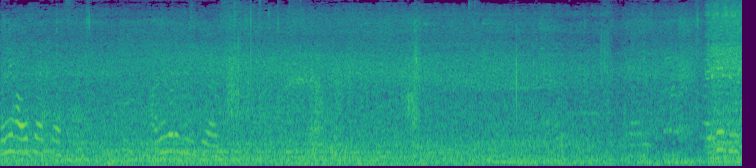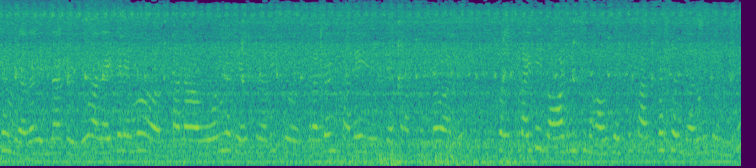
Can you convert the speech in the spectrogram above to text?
ఓన్లీ హౌస్ వరకు వస్తుంది అది కూడా చూపించాలి అయితే చూసాం కదా ఇందాక ఇది. అదైతేనేమో తన ఓన్గా చేస్తున్నది. ఇప్పుడు ప్రజెంట్ అదే యూజ్ చేస్తారు అక్కడ ఉండేవాళ్ళు సో ఇప్పుడైతే ఇది ఆర్డర్ ఇచ్చిన హౌసెస్ కన్స్ట్రక్షన్ జరుగుతుంది.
